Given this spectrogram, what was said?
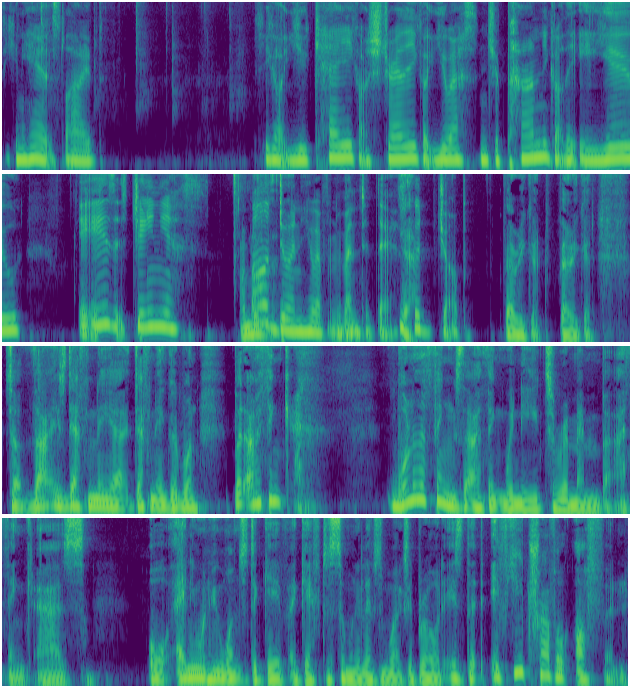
you can hear it slide. So you got UK, you got Australia, you got US and Japan, you got the EU. It is, it's genius. I'm Well done, whoever invented this. Yeah. Good job. Very good, very good. So that is definitely uh, definitely a good one. But I think one of the things that I think we need to remember, I think, as or anyone who wants to give a gift to someone who lives and works abroad, is that if you travel often,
